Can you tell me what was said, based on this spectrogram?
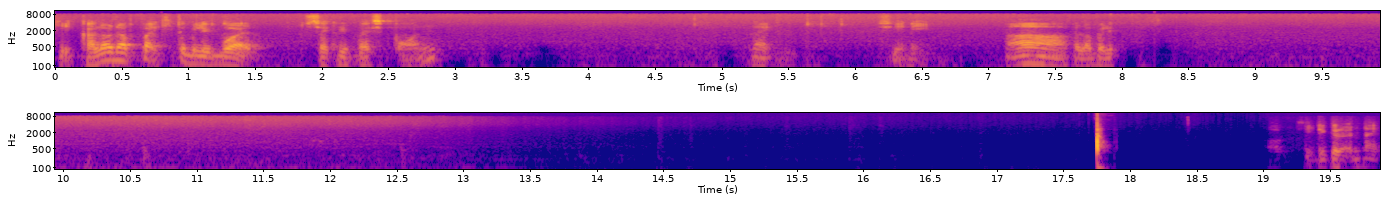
Okay, kalau dapat kita boleh buat sacrifice pawn. Naik sini. Ah, kalau boleh. Okay, dia gerak naik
